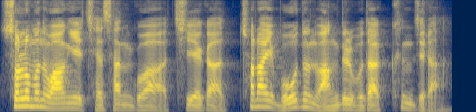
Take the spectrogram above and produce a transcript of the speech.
솔로몬 왕의 재산과 지혜가 천하의 모든 왕들보다 큰지라.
